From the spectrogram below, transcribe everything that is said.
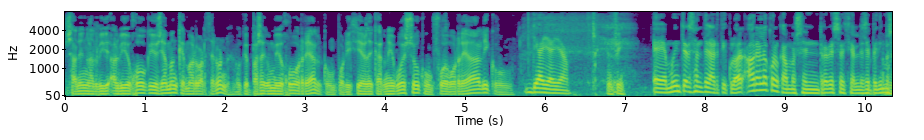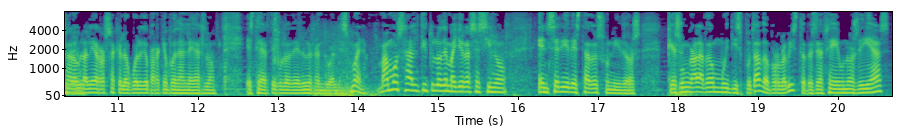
Salen al, videojuego que ellos llaman Quemar Barcelona. Lo que pasa es que un videojuego real, con policías de carne y hueso, con fuego real y con... Ya, ya, ya. En fin. Eh, muy interesante el artículo. Ahora lo colocamos en redes sociales. Le pedimos a Eulalia Rosa que lo cuelgue para que puedan leerlo, este artículo de Luis Rendueles. Bueno, vamos al título de mayor asesino en serie de Estados Unidos, que es un galardón muy disputado, por lo visto. Desde hace unos días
